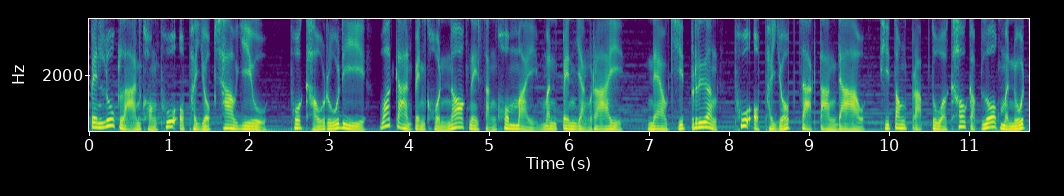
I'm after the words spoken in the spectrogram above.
เป็นลูกหลานของผู้อพยพชาวยิว พวกเขารู้ดีว่าการเป็นคนนอกในสังคมใหม่มันเป็นอย่างไร แนวคิดเรื่องผู้อพยพจากต่างดาวที่ต้องปรับตัวเข้ากับโลกมนุษย์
